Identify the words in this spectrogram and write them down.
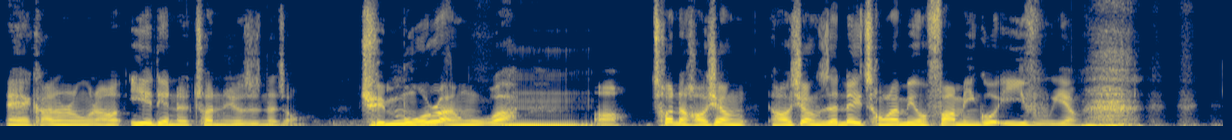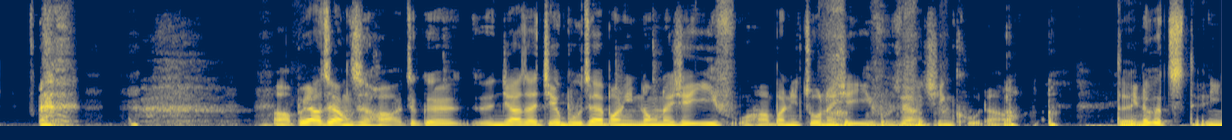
哎、哦欸，卡通人物。然后夜店的穿的就是那种群魔乱舞啊，嗯、哦，穿的好像好像人类从来没有发明过衣服一样。哦，不要这样子哈，这个人家在柬埔寨帮你弄那些衣服哈，帮你做那些衣服非常辛苦的哈。对你那个，你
